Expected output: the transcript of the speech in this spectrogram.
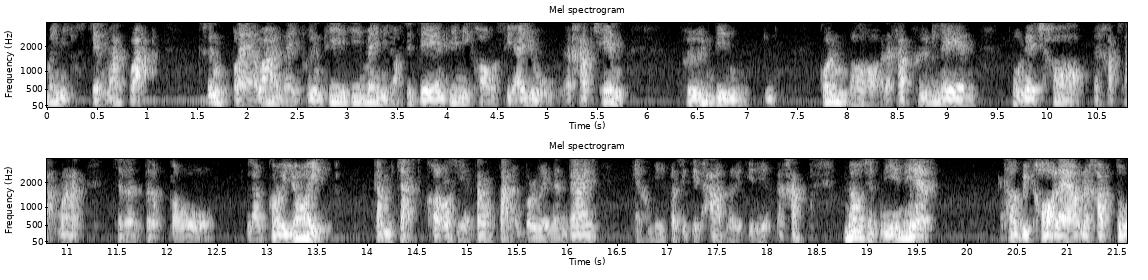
ไม่มีออกซิเจนมากกว่า ซึ่งแปลว่าในพื้นที่ที่ไม่มีออกซิเจนที่มีของเสียอยู่นะครับ เช่น พื้นดินก้นบ่อนะครับ พื้นเลนพวกนี้ชอบนะครับ สามารถเจริญเติบโต แล้วก็ย่อยกำจัดของเสียต่างๆ บริเวณนั้นได้ อย่างมีประสิทธิภาพเลยทีเดียวนะครับ นอกจากนี้เนี่ยถ้าวิเคราะห์แล้วนะครับ ตัว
